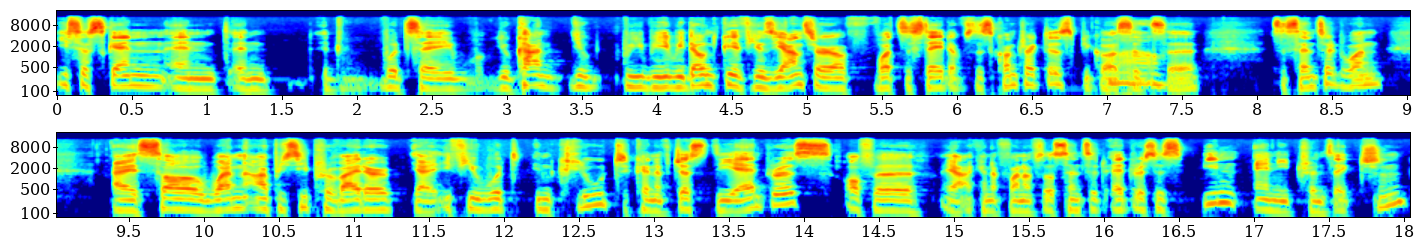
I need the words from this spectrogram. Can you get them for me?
Etherscan and and it would say you can't you we, we, we don't give you the answer of what the state of this contract is because wow. it's a it's a censored one. I saw one RPC provider. Yeah, if you would include kind of just the address of a yeah kind of one of those censored addresses in any transaction,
